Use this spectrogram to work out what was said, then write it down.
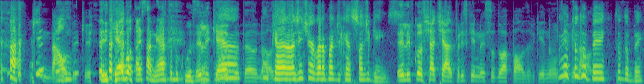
Que Naldo que. Ele quer botar essa merda a todo custo. Ele quer Ah, botar o Não Naldo. quero, a gente agora é podcast só de games. Ele ficou chateado, por isso que ele não estudou a pausa, porque não teve É, tudo Naldo. bem, tudo bem.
